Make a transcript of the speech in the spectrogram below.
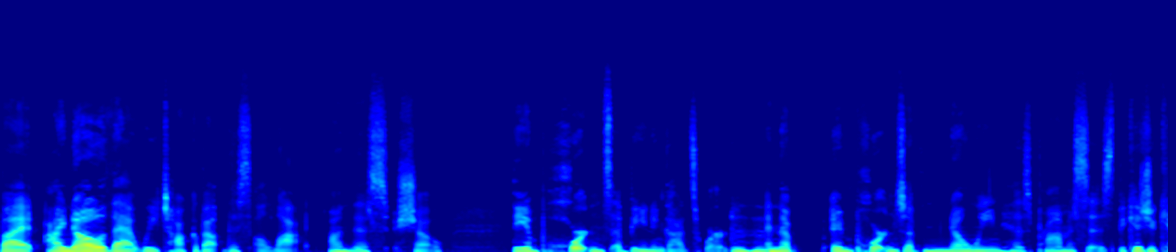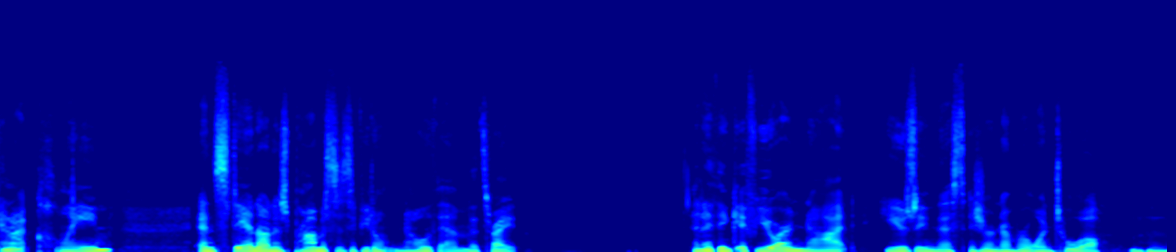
but I know that we talk about this a lot on this show the importance of being in God's word Mhm. and the importance of knowing his promises because you cannot claim and stand on his promises if you don't know them. That's right. And I think if you are not using this as your number one tool Mm-hmm.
